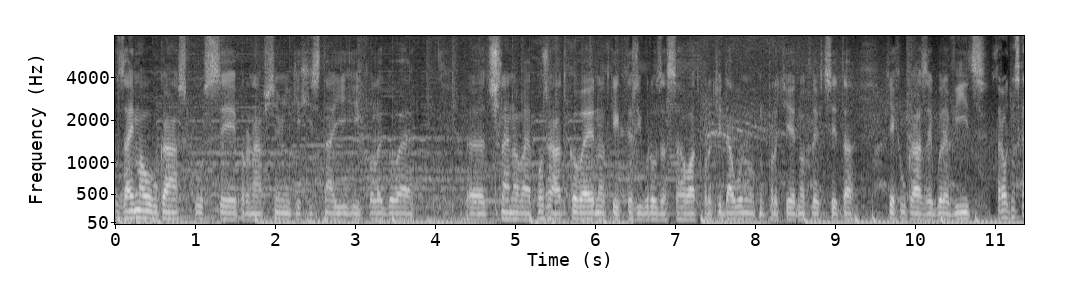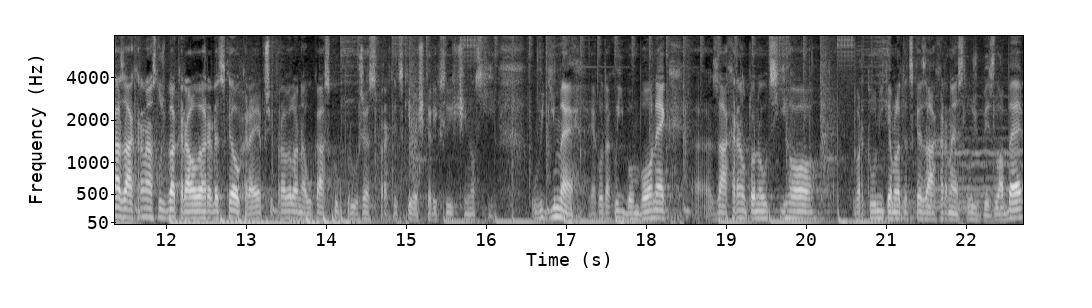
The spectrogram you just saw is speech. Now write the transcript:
Zajímavou ukázku si pro návštěvníky chystají i kolegové členové pořádkové jednotky, kteří budou zasahovat proti davonu, proti jednotlivci. Ta, těch ukázek bude víc. Zdravotnická záchranná služba Královéhradeckého kraje připravila na ukázku průřez prakticky veškerých svých činností. Uvidíme jako takový bombónek eh, záchranu tonoucího vrtulníkem letecké záchranné služby z Labe.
